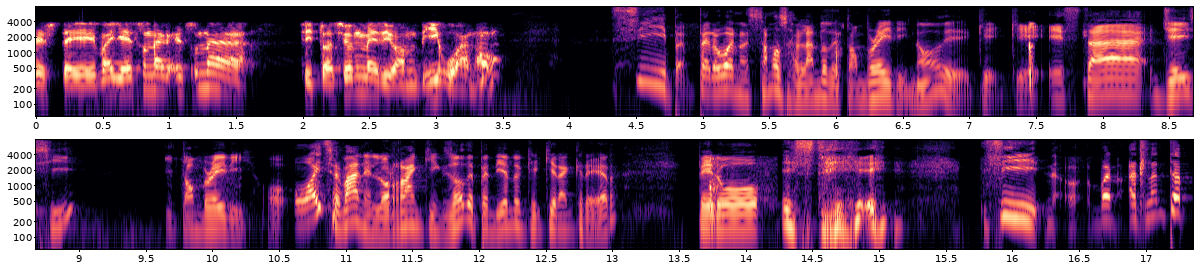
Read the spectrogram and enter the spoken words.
este, vaya, es una es una situación medio ambigua, ¿no? Sí, pero bueno, estamos hablando de Tom Brady, ¿no? De que, que está JC y Tom Brady. O, ahí se van en los rankings, ¿no? Dependiendo en qué quieran creer. Pero, este. sí, bueno, Atlanta,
